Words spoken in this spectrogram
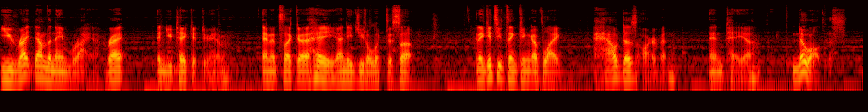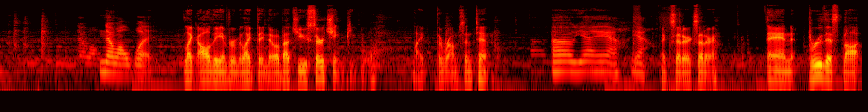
you write down the name Raya, right? And you take it to him. And it's like, a, hey, I need you to look this up. And it gets you thinking of like, how does Arvin and Taya know all this. Know all what? Like all the information, like they know about you searching people, like the Romson 10, Oh yeah, yeah, yeah, yeah. et cetera, et cetera. And through this thought,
